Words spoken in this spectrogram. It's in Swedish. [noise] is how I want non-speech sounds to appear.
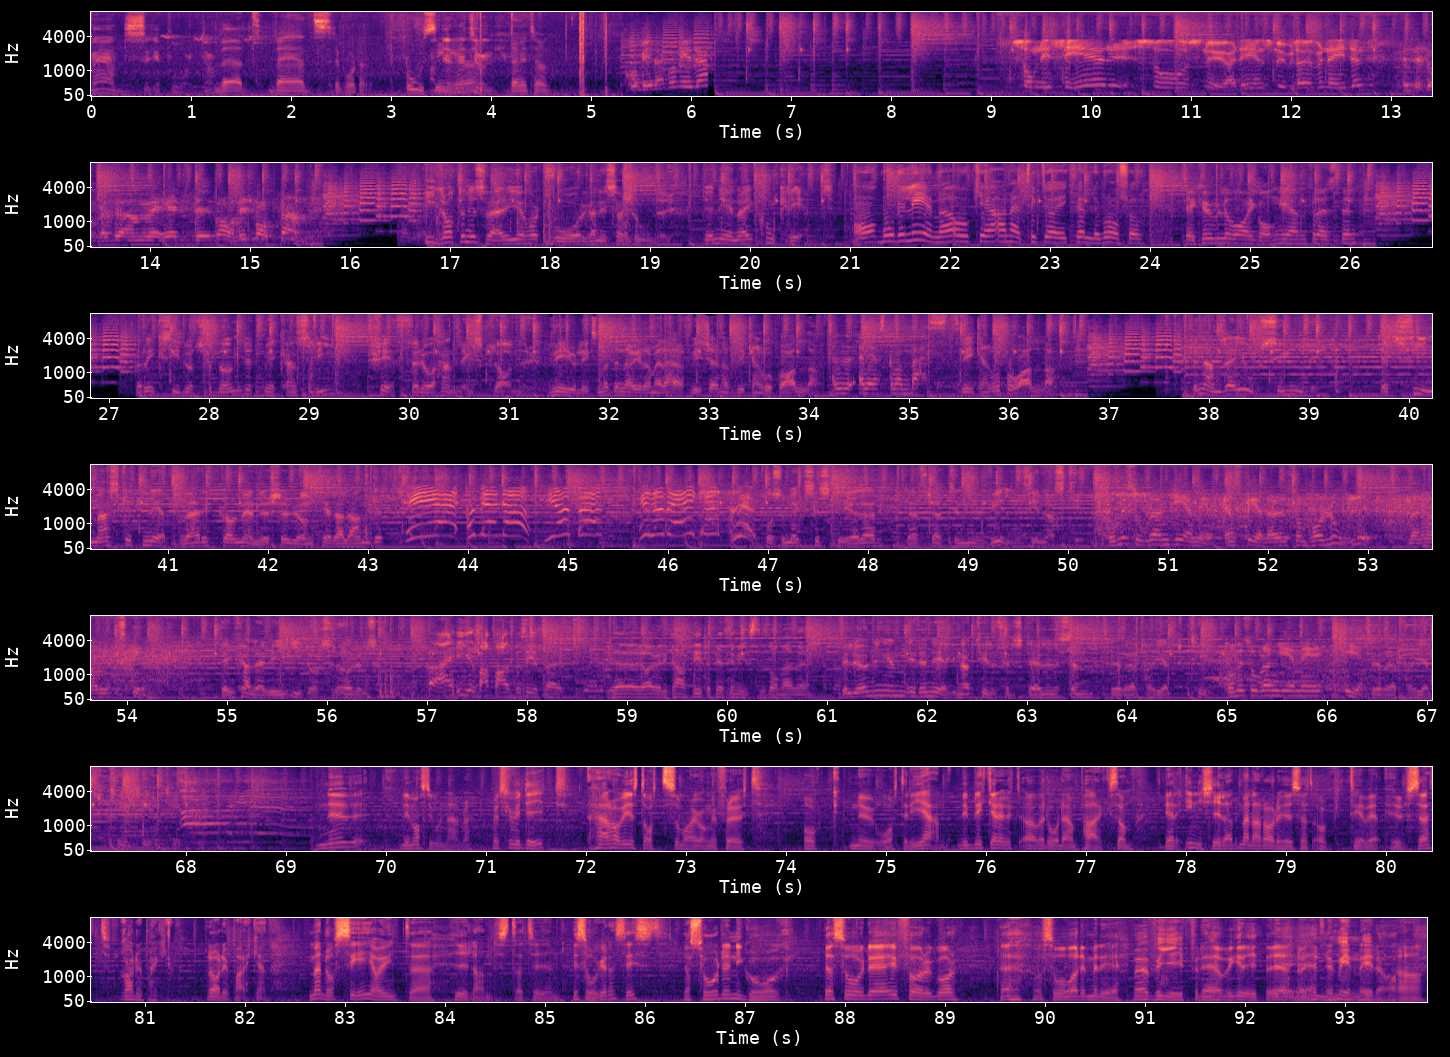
Världsreportern. Väds, vädsreporter. Osignerad. Ja, den är tung. Den är tung. God middag, god middag. Som ni ser så snöar det en smula över nejden. Det plockar fram ett vanligt måttband. Idrotten i Sverige har två organisationer. Den ena är konkret. Ja, både Lena och Anette tyckte jag gick väldigt bra för. Det är kul att vara igång igen förresten. Riksidrottsförbundet med kansli, chefer och handlingsplaner. Vi är ju liksom inte nöjda med det här för vi känner att vi kan gå på alla. Eller, eller jag ska vara bäst. Vi kan gå på alla. Den andra är osynlig. Ett finmaskigt nätverk av människor runt hela landet och som existerar därför att den vill finnas till. Tommy Soran Gemi, en spelare som har roligt när han spelar. Den kallar vi idrottsrörelsen. Nej, ingen tappar precis där. Jag är väl kanske lite pessimistisk då, men... Belöningen är den egna tillfredsställelsen över att ha hjälpt till. Tommy Soran Gemi är... Över att ha hjälpt till, till, till. Nu, vi måste gå närmare. Nu ska vi dit. Här har vi ju stått så många gånger förut och nu återigen. Vi blickar ut över då den park som är inkilad mellan Radiohuset och TV-huset. Radioparken. Radioparken. Men då ser jag ju inte Hyland-statyn. Vi såg ju den sist. Jag såg den igår. Jag såg det i förrgår. Eh, Och så var det med det. Och jag begriper det. Jag begriper det ändå inte. Ännu mindre idag. Ja.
